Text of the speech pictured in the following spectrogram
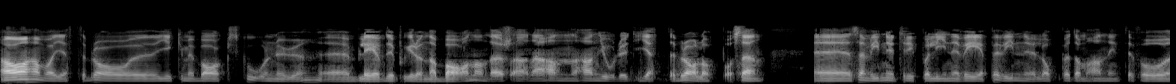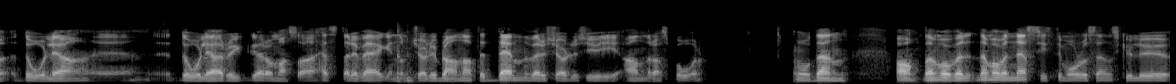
Ja, han var jättebra och eh, gick med bakskor nu eh, blev det på grund av banan där så nej, han, han gjorde ett jättebra lopp och sen Eh, sen vinner ju Tripoline VP vinner ju loppet om han inte får dåliga, eh, dåliga ryggar och massa hästar i vägen. De körde ju bland annat Denver kördes ju i andra spår. Och den, ja, den var väl, den var väl näst sist i mål och sen skulle ju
